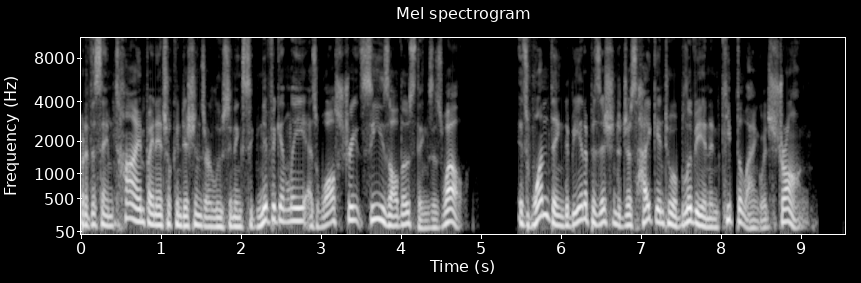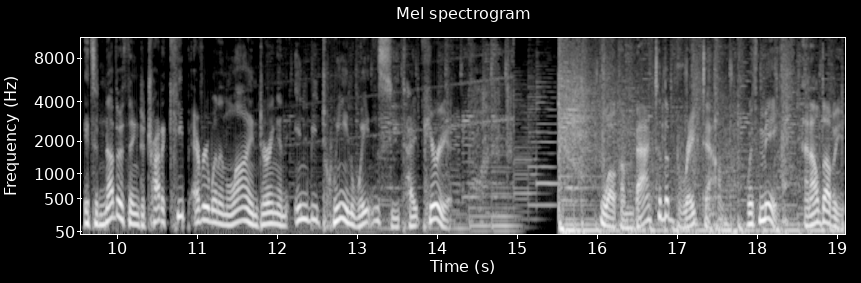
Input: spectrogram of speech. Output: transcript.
but at the same time, financial conditions are loosening significantly as Wall Street sees all those things as well. It's one thing to be in a position to just hike into oblivion and keep the language strong. It's another thing to try to keep everyone in line during an in between wait and see type period. Welcome back to The Breakdown with me, NLW.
